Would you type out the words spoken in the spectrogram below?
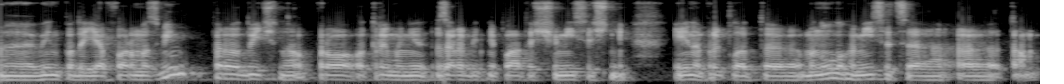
Е, Він подає форму змін періодично про отримані заробітні плати щомісячні. І, наприклад, е, минулого місяця е, там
